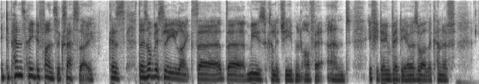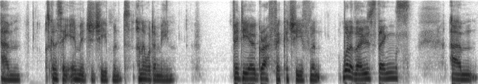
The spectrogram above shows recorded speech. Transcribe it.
It depends how you define success, though, because there's obviously like the the musical achievement of it, and if you're doing video as well, the kind of um, I was going to say image achievement. I know what I mean. Videographic achievement. One of those things um,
